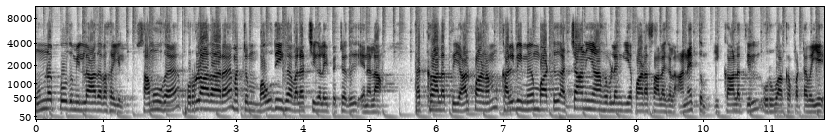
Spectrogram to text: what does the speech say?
முன்னெப்போதும் இல்லாத வகையில் சமூக பொருளாதார மற்றும் பௌதீக வளர்ச்சிகளை பெற்றது எனலாம். தற்காலத்து யாழ்ப்பாணம் கல்வி மேம்பாட்டு அச்சாணியாக விளங்கிய பாடசாலைகள் அனைத்தும் இக்காலத்தில் உருவாக்கப்பட்டவையே.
